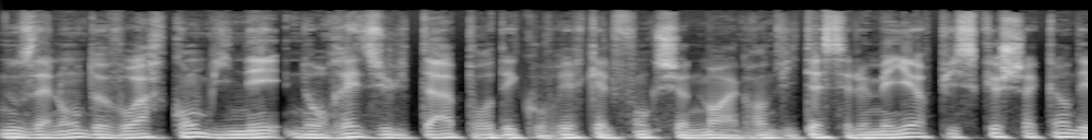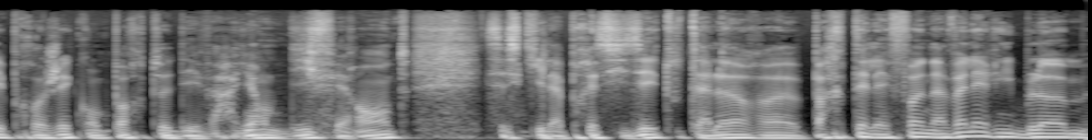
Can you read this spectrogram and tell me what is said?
nous allons devoir combiner nos résultats pour découvrir quel fonctionnement à grande vitesse est le meilleur, puisque chacun des projets comporte des variantes différentes. C'est ce qu'il a précisé tout à l'heure euh, par téléphone à Valérie Blom.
